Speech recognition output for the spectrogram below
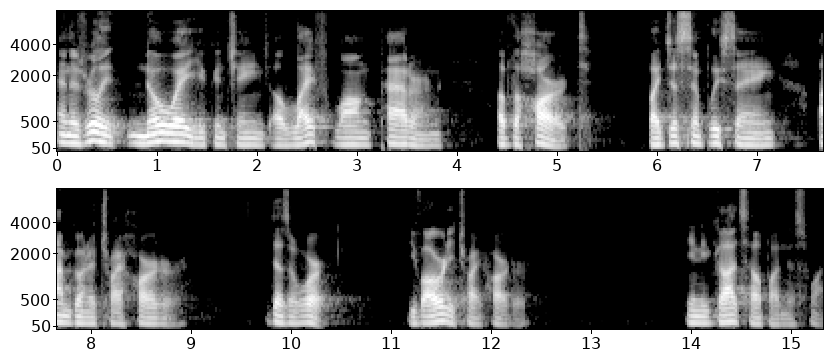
And there's really no way you can change a lifelong pattern of the heart by just simply saying, I'm going to try harder. It doesn't work. You've already tried harder. You need God's help on this one.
